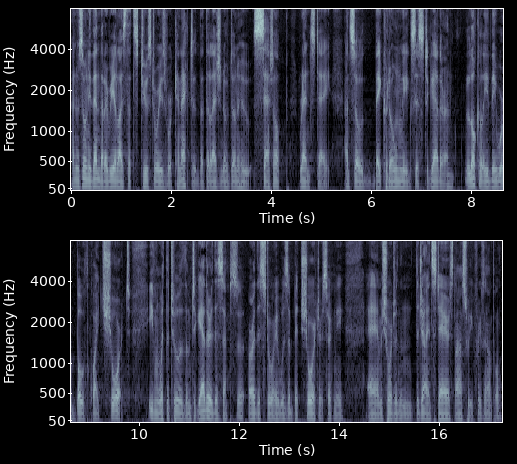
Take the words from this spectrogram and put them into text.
And it was only then that I realized that the two stories were connected, that the legend of Donoghue set up Rent Day, and so they could only exist together. And luckily, they were both quite short. Even with the two of them together, this episode or this story was a bit shorter, certainly um, shorter than the Giant Stairs last week, for example.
